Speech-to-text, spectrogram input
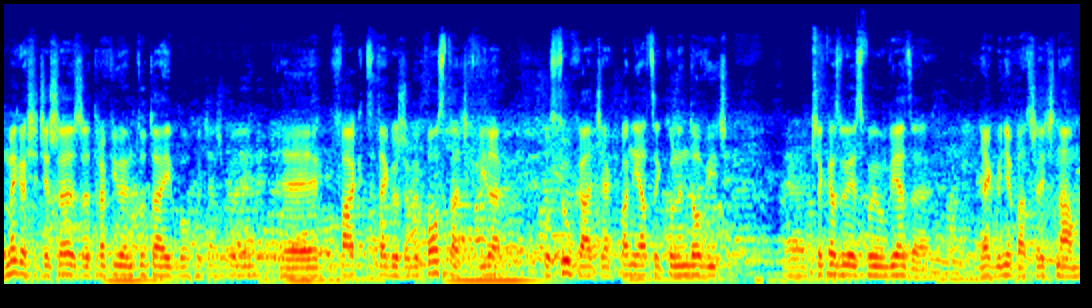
e, mega się cieszę, że trafiłem tutaj, bo chociażby e, fakt tego, żeby postać chwilę, posłuchać, jak pan Jacek Kolendowicz e, przekazuje swoją wiedzę, jakby nie patrzeć nam,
